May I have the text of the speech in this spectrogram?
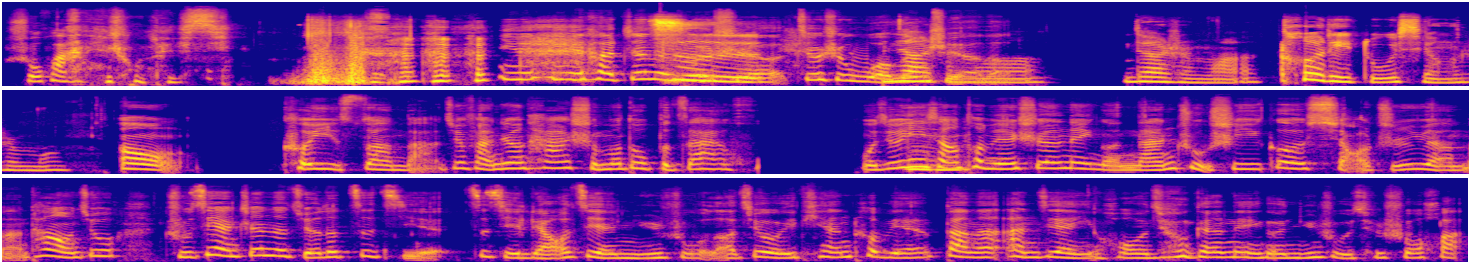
说话那种类型，因为因为他真的就是就是我们觉得那叫什么特立独行是吗？嗯，可以算吧，就反正他什么都不在乎。我就印象特别深，那个男主是一个小职员嘛，他好像就逐渐真的觉得自己自己了解女主了。就有一天特别办完案件以后，就跟那个女主去说话，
